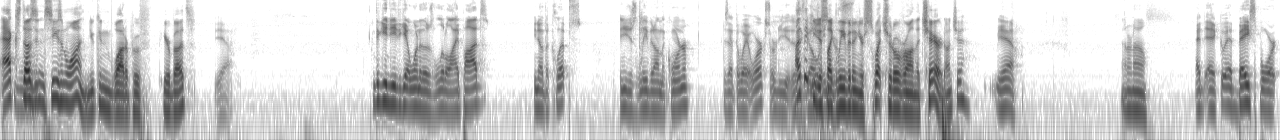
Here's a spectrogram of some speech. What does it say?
Axe does it in season one. You can waterproof earbuds. yeah. I think you need to get one of those little iPods. You know the clips, and you just leave it on the corner. Is that the way it works, or do you? I think you just like your leave it in your sweatshirt over on the chair, don't you? Yeah. I don't know. At, at, at Bay Sport,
